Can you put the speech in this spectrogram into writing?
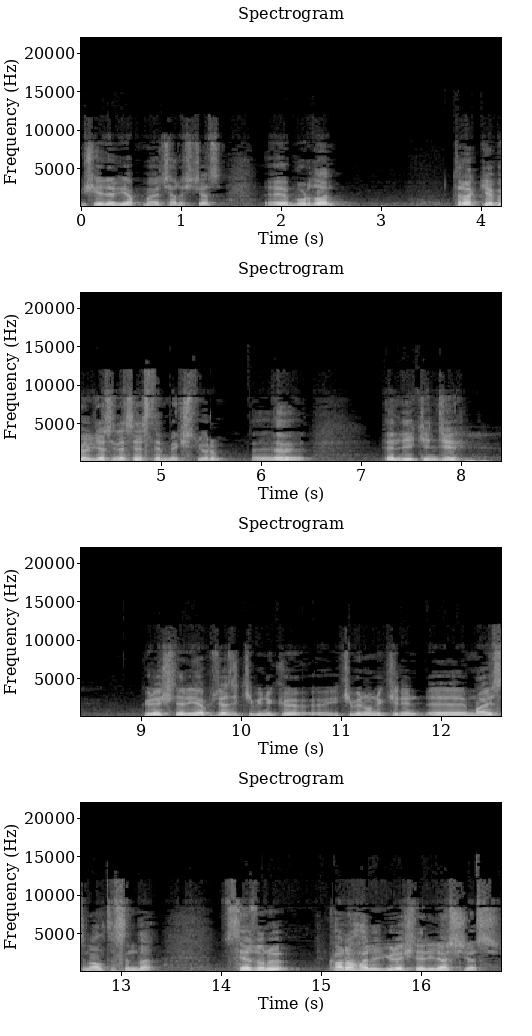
bir şeyler yapmaya çalışacağız. E, buradan Trakya bölgesine seslenmek istiyorum. Ee, Evet. 52. güreşleri yapacağız. 2002, e, 2012'nin e, Mayıs'ın 6'sında sezonu Kara Halil güreşleriyle açacağız.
